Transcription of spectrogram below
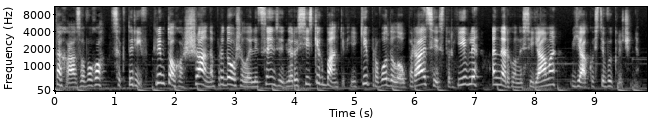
та газового секторів. Крім того, США не продовжили ліцензію для російських банків, які проводили операції з торгівлі енергоносіями в якості виключення.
